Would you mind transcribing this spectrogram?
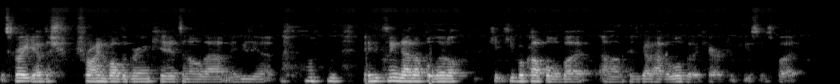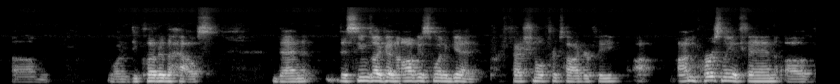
It's great you have the shrine of all the grandkids and all that. Maybe uh, maybe clean that up a little. Keep, keep a couple, but because um, you got to have a little bit of character pieces. But um, you want to declutter the house. Then this seems like an obvious one again. Professional photography. I'm personally a fan of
